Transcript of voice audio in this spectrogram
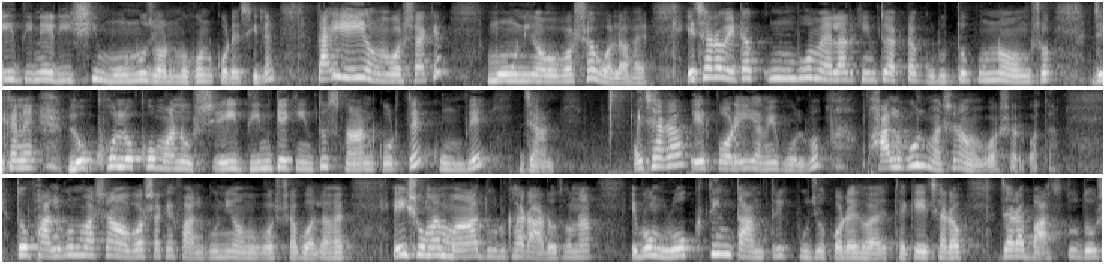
এই দিনে ঋষি মনু জন্মগ্রহণ করেছিলেন, তাই এই অমাবস্যাকে মৌনী অমাবস্যা বলা হয়। এছাড়াও এটা কুম্ভ মেলার কিন্তু একটা গুরুত্বপূর্ণ অংশ, যেখানে লক্ষ লক্ষ মানুষ এই দিনকে কিন্তু স্নান করতে কুম্ভে যান। এছাড়াও এরপরেই আমি বলব ফাল্গুন মাসের অমাবস্যার কথা। তো ফাল্গুন মাসের অমাবস্যাকে ফাল্গুনী অমাবস্যা বলা হয়। এই সময় মা দুর্গার আরাধনা এবং রক্তিম তান্ত্রিক পুজো করে হয়ে থাকে। এছাড়াও যারা বাস্তুদোষ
